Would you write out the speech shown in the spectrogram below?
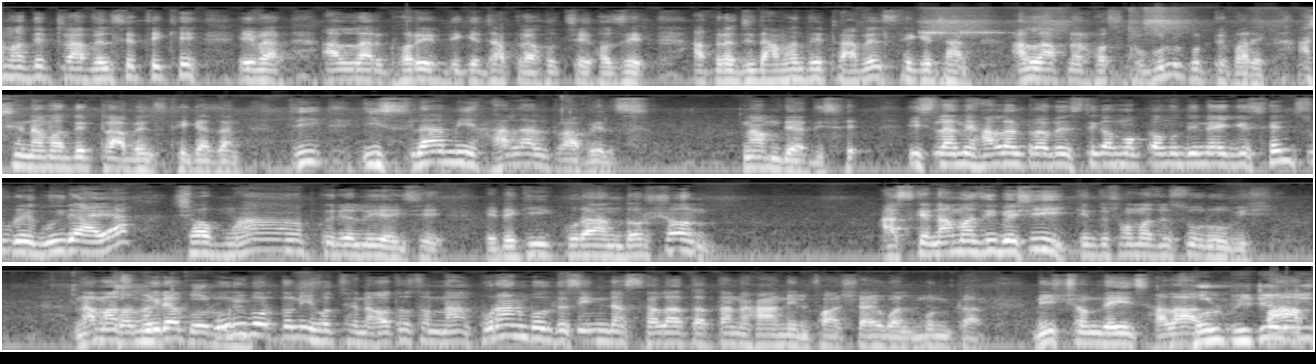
আমাদের ট্রাভেলসের থেকে এবার আল্লাহর ঘরের দিকে যাত্রা হচ্ছে হজের। আপনারা যদি আমাদের ট্রাভেলস থেকে যান আল্লাহ আপনার হজ কবুল করতে পারে। আসেন আমাদের ট্রাভেলস থেকে যান। কি? ইসলামী হালাল ট্রাভেলস নাম দেয়া দিছে। ইসলামী হালাল ট্রাভেলস থেকে মক্কা মদিনায় গেছেন সুরে ঘুরে আয়া সব মাফ করে লই আইছে। এটা কি কোরআন দর্শন? আজকে নামাজি বেশি কিন্তু সমাজে সুরও বেশি। নামাজ পরিবর্তনই হচ্ছে না অথচ না কোরআন বলতেছে ইন্না সালাতা তানহা আনিল ফাহশাই ওয়াল মুনকার। নিঃসন্দেহে এই সালাত Full ভিডিওটি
